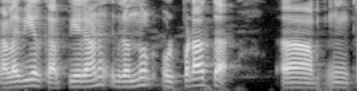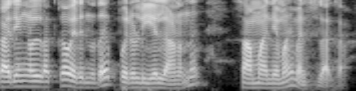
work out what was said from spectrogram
കളവിയൽ കർപ്പിയലാണ്. ഇതിലൊന്നും ഉൾപ്പെടാത്ത കാര്യങ്ങളിലൊക്കെ വരുന്നത് പൊരുളിയലാണെന്ന് സാമാന്യമായി മനസ്സിലാക്കാം.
